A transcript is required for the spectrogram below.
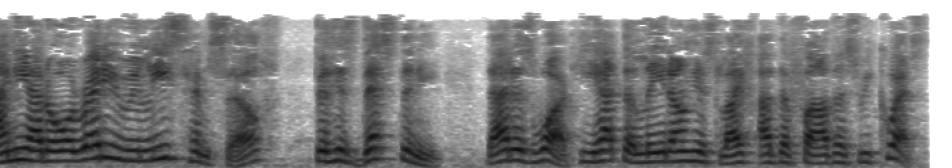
and he had already released himself to his destiny. That is what? He had to lay down his life at the Father's request.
